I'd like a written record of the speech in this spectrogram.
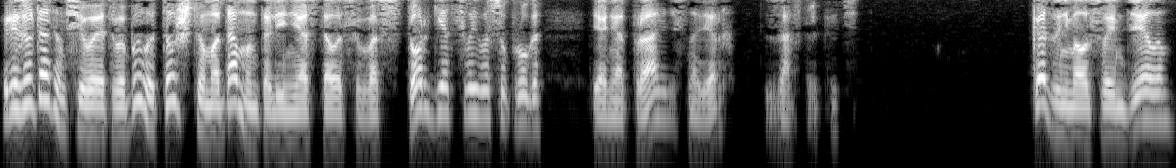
Результатом всего этого было то, что мадам Монталини осталась в восторге от своего супруга, и они отправились наверх завтракать. Кэт занималась своим делом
